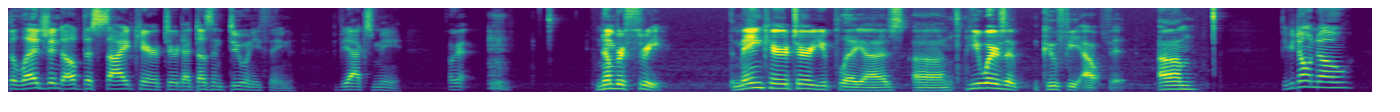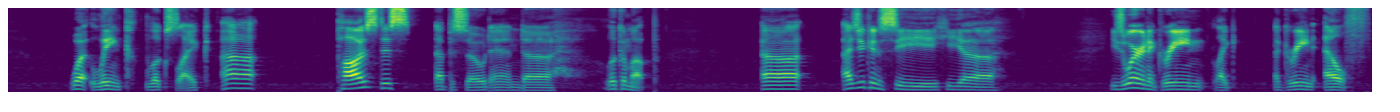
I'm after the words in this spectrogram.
The Legend of the Side Character that doesn't do anything, if you ask me. Okay. Number three. The main character you play as, um, he wears a goofy outfit. Um, if you don't know what Link looks like, uh, pause this episode and uh, look him up. Uh, as you can see, he uh, he's wearing a green like a green elf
